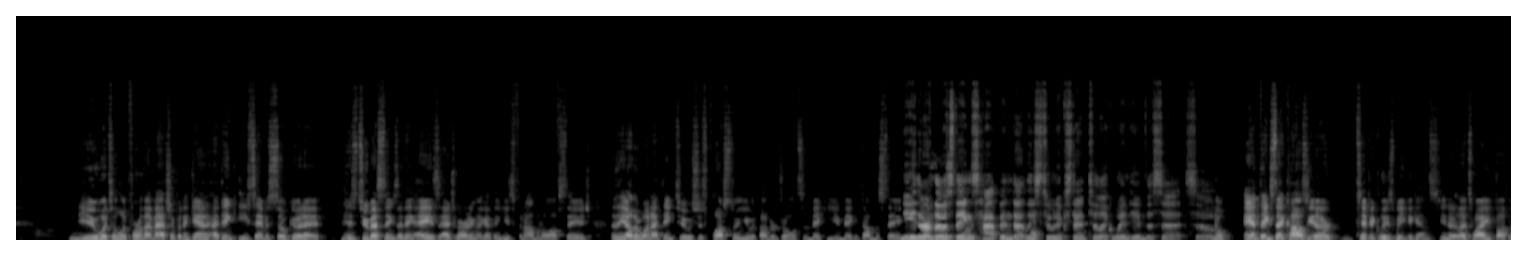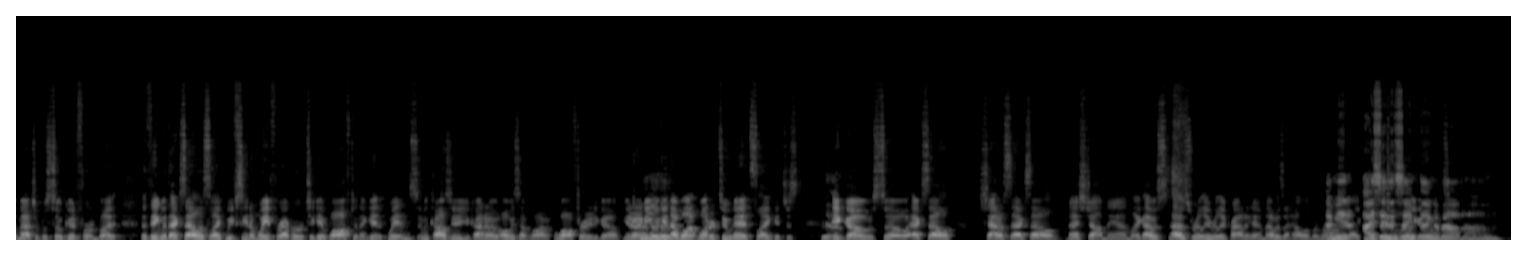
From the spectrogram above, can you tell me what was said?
knew what to look for in that matchup. And again, I think Esam is so good at his two best things. I think a is edge guarding. Like I think he's phenomenal off stage. And the other one I think too is just flustering you with thunder jolts and making you make a dumb mistake. neither of those things happened, at least to an extent, to like win him the set. So Nope. And things that Kazuya are typically is weak against. You know, that's why he thought the matchup was so good for him. But the thing with XL is like we've seen him wait forever to get waft and then get wins. And with Kazuya, you kind of always have waft ready to go. You know what I mean? You get that one one or two hits, like it just Yeah. it goes. So XL, shout out to XL. Nice job, man. Like I was I was really, really proud of him. That was a hell of a run. I mean, like, I say the same thing about um,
